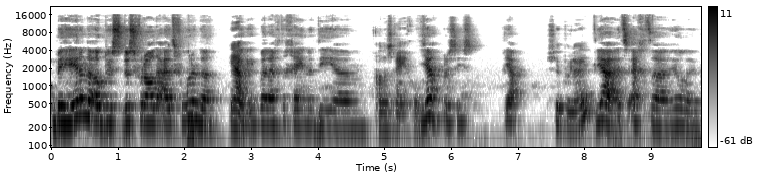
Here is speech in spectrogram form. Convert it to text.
beherende ook, dus, dus vooral de uitvoerende. Ja, Ik, ik ben echt degene die. ehm, alles regelt. ja, precies. Superleuk. Ja, het is echt eh, heel leuk.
